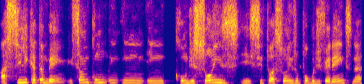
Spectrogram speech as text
A sílica também, e são em, em, em, condições e situações um pouco diferentes, né?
